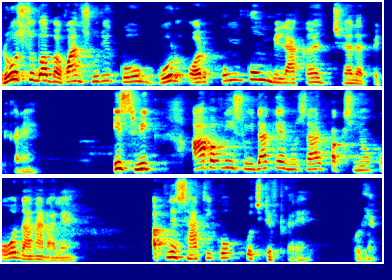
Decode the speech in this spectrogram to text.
रोज सुबह भगवान सूर्य को गुड़ और कुमकुम मिलाकर जल अर्पित करें। इस वीक आप अपनी सुविधा के अनुसार पक्षियों को दाना डालें। अपने साथी को कुछ गिफ्ट करें। गुड लक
